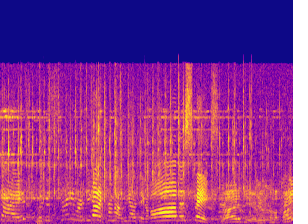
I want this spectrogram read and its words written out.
guys, with the streamers, you gotta come out. We gotta take up all this space. Right up here. Everyone come up front.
